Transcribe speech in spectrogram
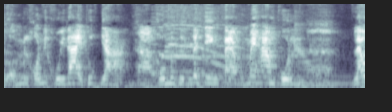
ผมเป็นคนที่คุยได้ทุกอย่าง ครับผมมันถึงก็จริง แต่ผมไม่ห้ามคุณ อ่า แล้ว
